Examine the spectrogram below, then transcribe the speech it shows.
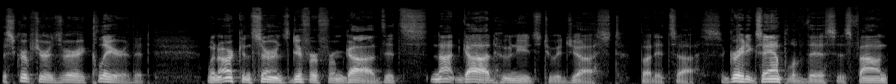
The scripture is very clear that when our concerns differ from God's, it's not God who needs to adjust, but it's us. A great example of this is found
